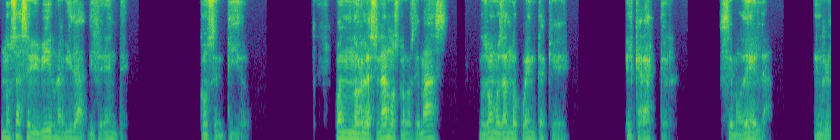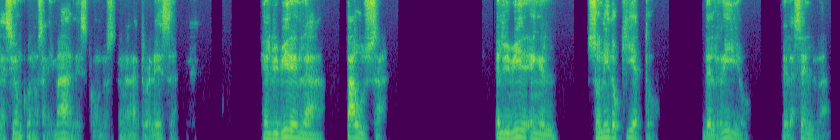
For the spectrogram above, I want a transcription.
Nos hace vivir una vida diferente, con sentido. Cuando nos relacionamos con los demás, nos vamos dando cuenta que el carácter se modela en relación con los animales, con, con la naturaleza. El vivir en la pausa. El vivir en el sonido quieto del río, de la selva,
